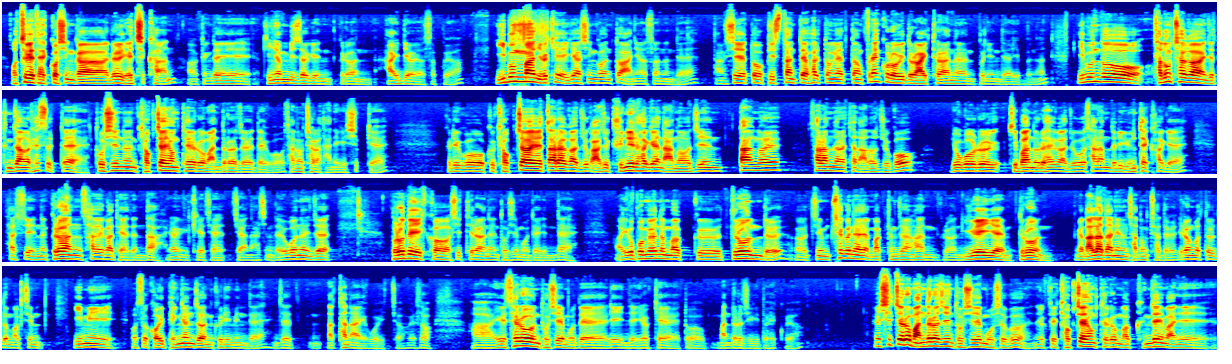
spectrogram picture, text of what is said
어떻게 될 것인가를 예측한 어, 굉장히 기념비적인 그런 아이디어였었고요. 이분만 이렇게 얘기하신 건 또 아니었었는데 당시에 또 비슷한 때 활동했던 프랭크 로이드 라이트라는 분인데요. 이분은 이분도 자동차가 이제 등장을 했을 때 도시는 격자 형태로 만들어져야 되고 자동차가 다니기 쉽게 그리고 그 격자에 따라 가지고 아주 균일하게 나눠진 땅을 사람들한테 나눠주고 요거를 기반으로 해가지고 사람들이 윤택하게 살 수 있는 그러한 사회가 돼야 된다 이렇게 제, 제안을 하십니다. 요거는 이제 브로드에이커 시티라는 도시 모델인데 아, 이거 보면은 막 그 드론들 어, 지금 최근에 막 등장한 그런 UAM 드론 그러니까 날아다니는 자동차들 이런 것들도 막 지금 이미 벌써 거의 100년 전 그림인데 이제 나타나고 있죠. 그래서 아, 이게 새로운 도시의 모델이 이제 이렇게 또 만들어지기도 했고요. 실제로 만들어진 도시의 모습은 이렇게 격자 형태로 막 굉장히 많이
